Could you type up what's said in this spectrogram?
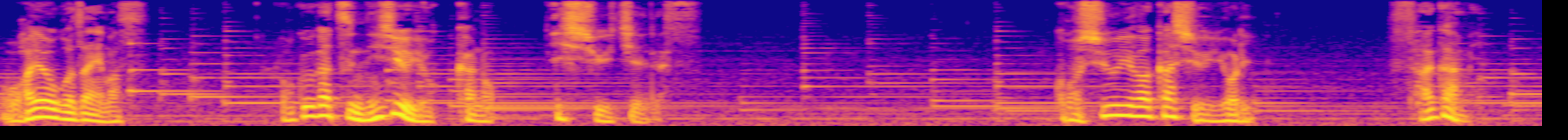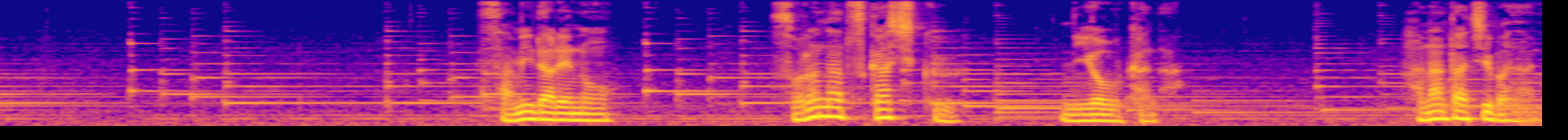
おはようございます。6月24日の一首一会です。五州和歌集より相模。さみだれの空懐かしく匂うかな。花立花に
